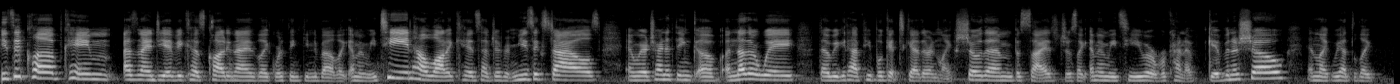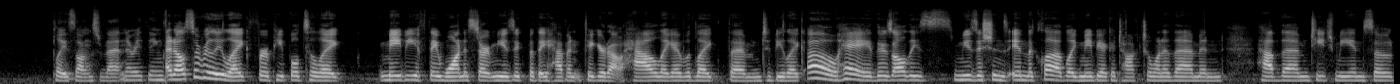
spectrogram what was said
Music club came as an idea because Claudia and I like were thinking about like MMET and how a lot of kids have different music styles, and we were trying to think of another way that we could have people get together and like show them besides just like MMET where we're kind of given a show and like we had to like play songs from that and everything. I'd also really like for people to like maybe if they want to start music but they haven't figured out how like i would like them to be like oh hey there's all these musicians in the club like maybe i could talk to one of them and have them teach me and so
